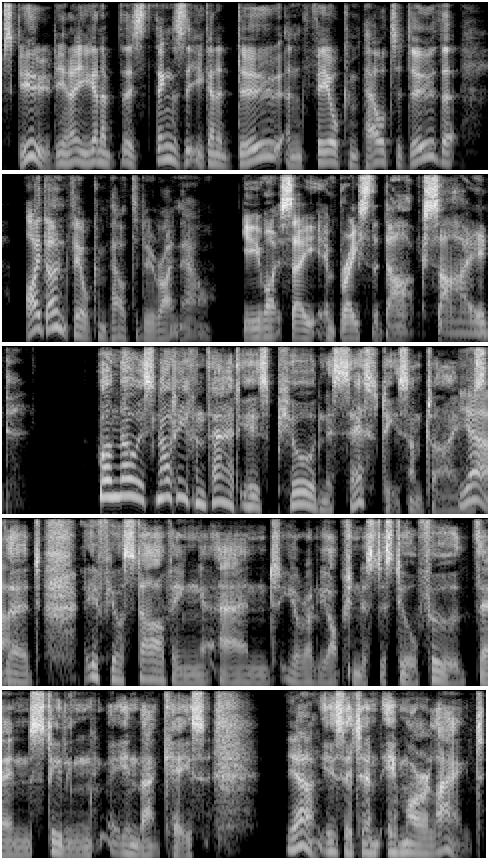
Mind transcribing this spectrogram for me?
skewed. You know, you're going to, there's things that you're going to do and feel compelled to do that I don't feel compelled to do right now. You might say embrace the dark side. Well, no, it's not even that. It's pure necessity sometimes. Yeah. That if you're starving and your only option is to steal food, then stealing in that case, yeah, is it an immoral act?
